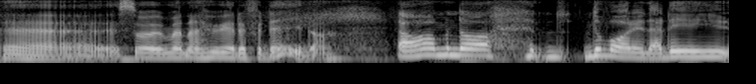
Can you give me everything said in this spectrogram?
Eh, så jag menar, hur är det för dig då? Ja, men då, då var det där. Det är ju,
